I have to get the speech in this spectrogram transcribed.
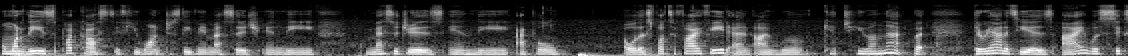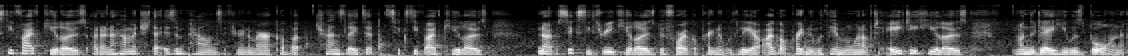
on one of these podcasts if you want. Just leave me a message in the messages in the Apple or the Spotify feed, and I will get to you on that. But the reality is, I was 65 kilos. I don't know how much that is in pounds if you're in America, but translate it 65 kilos. No, 63 kilos before I got pregnant with Leo. I got pregnant with him and went up to 80 kilos on the day he was born.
